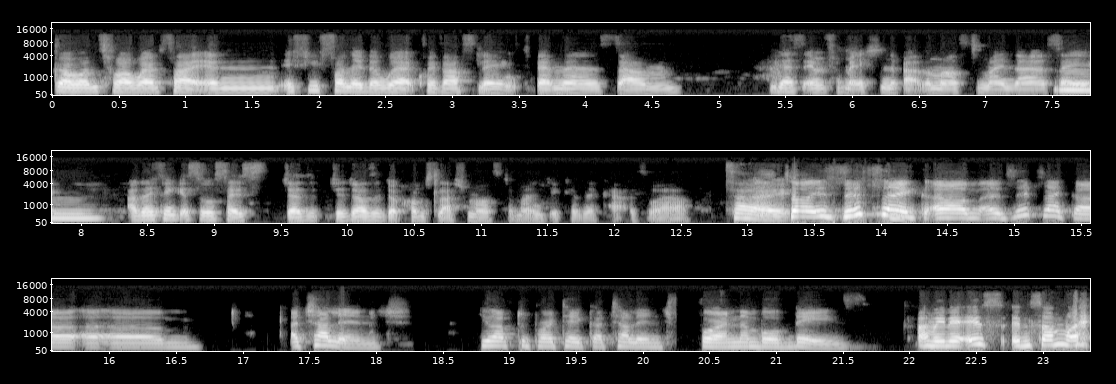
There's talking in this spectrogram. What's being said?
go onto our website and if you follow the work with us link then there's um there's information about the mastermind there so mm. and i think it's also jazzy.com slash mastermind you can look at as well so so is this like um is it like a, a um a challenge you have to partake a challenge for a number of days I mean, it is in some ways.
